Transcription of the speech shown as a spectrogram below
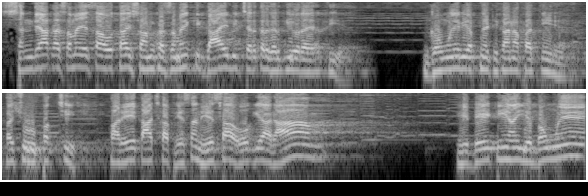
संध्या का समय ऐसा होता है, शाम का समय कि गाय भी चरकर घर की ओर आती है। गौएँ भी अपने ठिकाना पाती हैं। पशु, पक्षी, पर एक आज का फ़ैशन ऐसा हो गया, राम। ये बेटियाँ, ये बहुएँ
